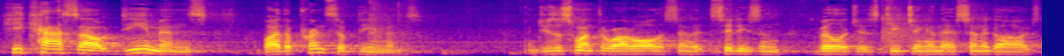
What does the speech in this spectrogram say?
He casts out demons by the prince of demons. And Jesus went throughout all the cities and villages, teaching in their synagogues,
